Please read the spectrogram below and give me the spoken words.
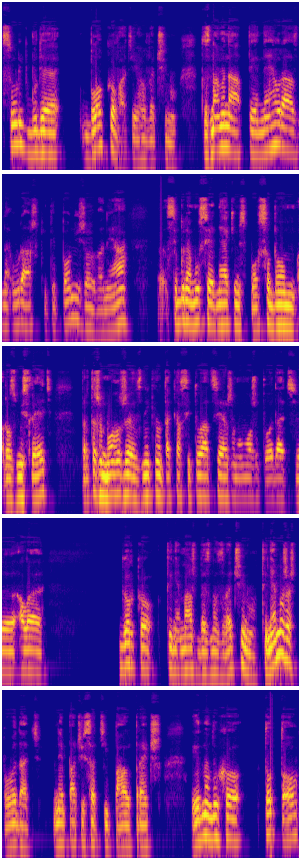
Sulik bude blokovať jeho väčšinu. To znamená, tie nehorázne úrážky, tie ponižovania si bude musieť nejakým spôsobom rozmyslieť pretože môže vzniknúť taká situácia, že mu môžu povedať, e, ale Gorko, ty nemáš bez nás väčšinu. Ty nemôžeš povedať, nepáči sa ti, pál preč. Jednoducho toto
